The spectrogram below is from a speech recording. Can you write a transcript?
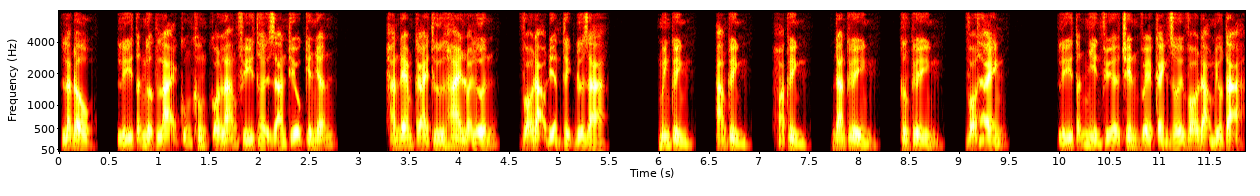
Lắc đầu, lý tẫn ngược lại cũng không có lãng phí thời gian thiếu kiên nhẫn. Hắn đem cái thứ hai loại lớn, võ đạo điện tịch đưa ra. Minh kình, ám kình, hóa kình, đan kình, cương kình, võ thánh. Lý tẫn nhìn phía trên về cảnh giới võ đạo miêu tả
